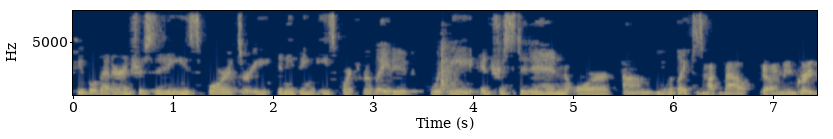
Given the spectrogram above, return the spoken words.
people that are interested in esports or e- anything esports related would be interested in or um, you would like to talk about? Yeah, I mean, great,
